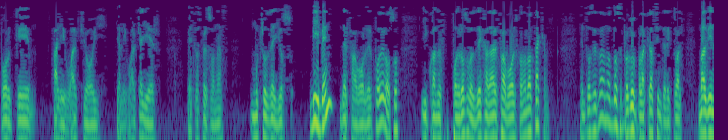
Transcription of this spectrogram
porque al igual que hoy y al igual que ayer, estas personas, muchos de ellos, viven del favor del poderoso y cuando el poderoso les deja dar el favor es cuando lo atacan. Entonces, no, no, no se preocupe por la clase intelectual. Más bien,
